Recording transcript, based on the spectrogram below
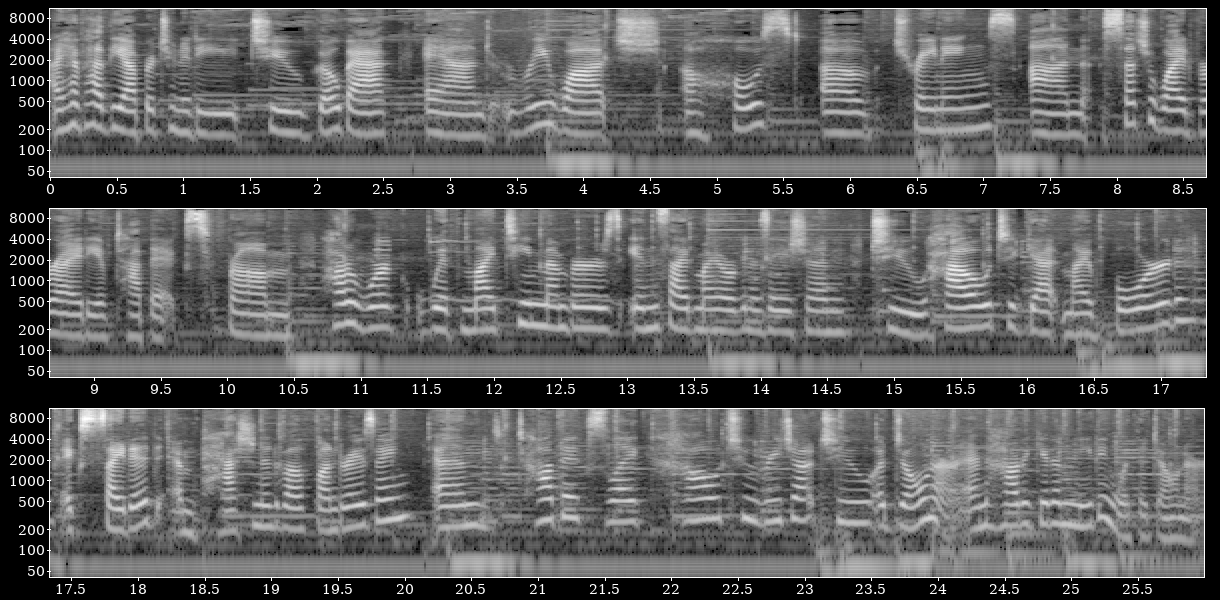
I have had the opportunity to go back and rewatch a host of trainings on such a wide variety of topics from how to work with my team members inside my organization to how to get my board excited and passionate about fundraising and topics like how to reach out to a donor and how to get a meeting with a donor.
